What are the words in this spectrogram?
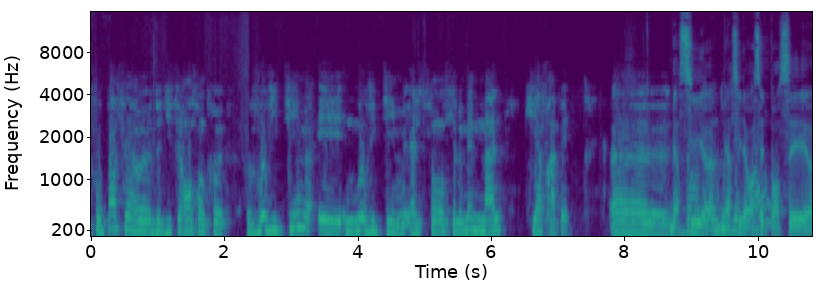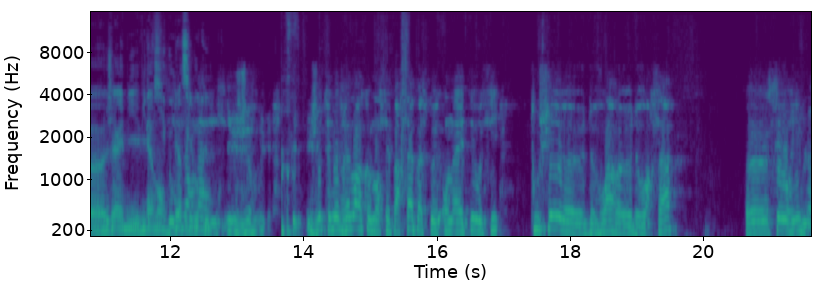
faut pas faire de différence entre vos victimes et nos victimes. Elles sont, c'est le même mal qui a frappé. Euh, Merci, euh, merci d'avoir cette pensée, euh, Jérémy, évidemment. Merci beaucoup. Je, je tenais vraiment à commencer par ça parce qu'on a été aussi touché de voir de voir ça. Euh, c'est horrible.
